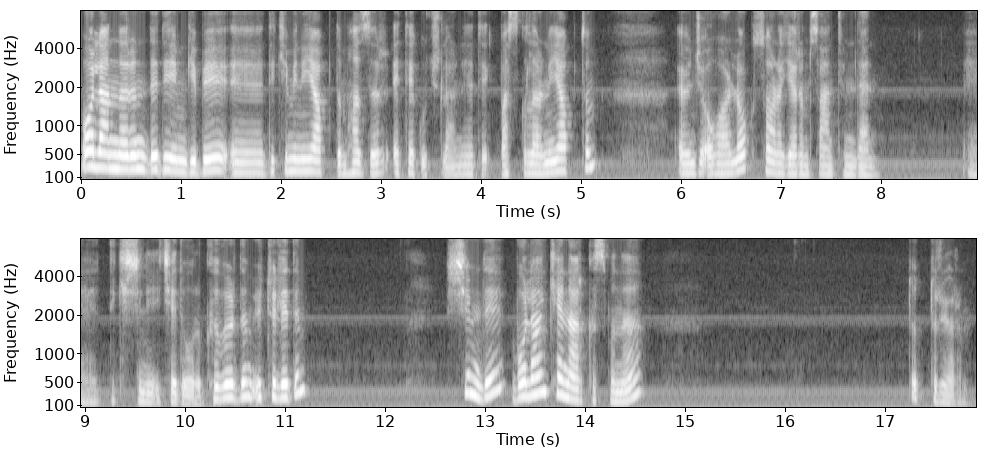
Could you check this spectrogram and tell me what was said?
Volanların dediğim gibi e, dikimini yaptım hazır. Etek uçlarını, etek baskılarını yaptım. Önce overlock sonra yarım santimden e, dikişini içe doğru kıvırdım, ütüledim. Şimdi volan kenar kısmını tutturuyorum.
